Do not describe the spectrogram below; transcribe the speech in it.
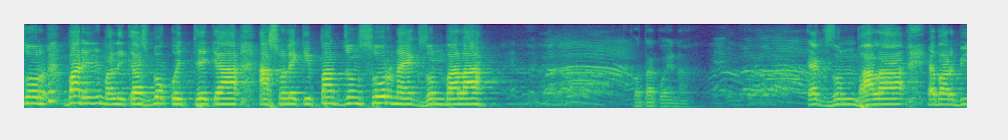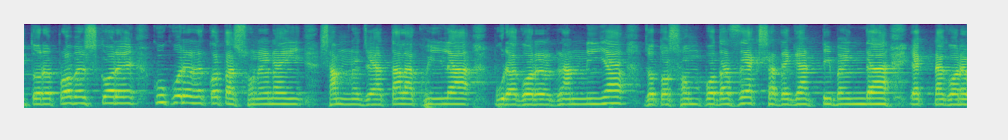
চোর, বাড়ির মালিক আসব কই থেকে আসলে কি পাঁচজন চোর না একজন বালা? কথা কয় না। একজন ভালা এবার ভিতরে প্রবেশ করে, কুকুরের কথা শুনে নাই, সামনে যে তালা খুইলা, পুরা ঘরের গ্রান নিয়া যত সম্পদ আছে একসাথে গাঁটটি বাইন্দা, একটা ঘরে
